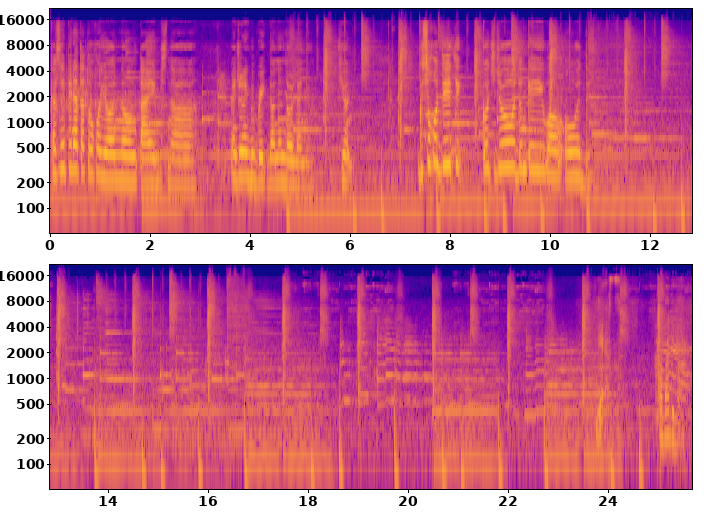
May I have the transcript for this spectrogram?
Kasi pinatato ko yon nung times na medyo nagbe-breakdown ng lola niyo. Yun. Gusto ko dito, Coach Joe, doon kay Wang Od. Yes. Haba, di ba?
